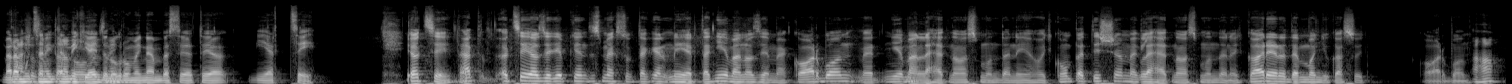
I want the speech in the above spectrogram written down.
Mert Más amúgy szerintem Miki egy dolgozni. dologról még nem beszéltél, miért C? Ja, a C. Hát a C az egyébként, ezt megszokták. Miért? Tehát nyilván azért, mert karbon, mert nyilván lehetne azt mondani, hogy competition, meg lehetne azt mondani, hogy karrier, de mondjuk azt, hogy karbon. Aha.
